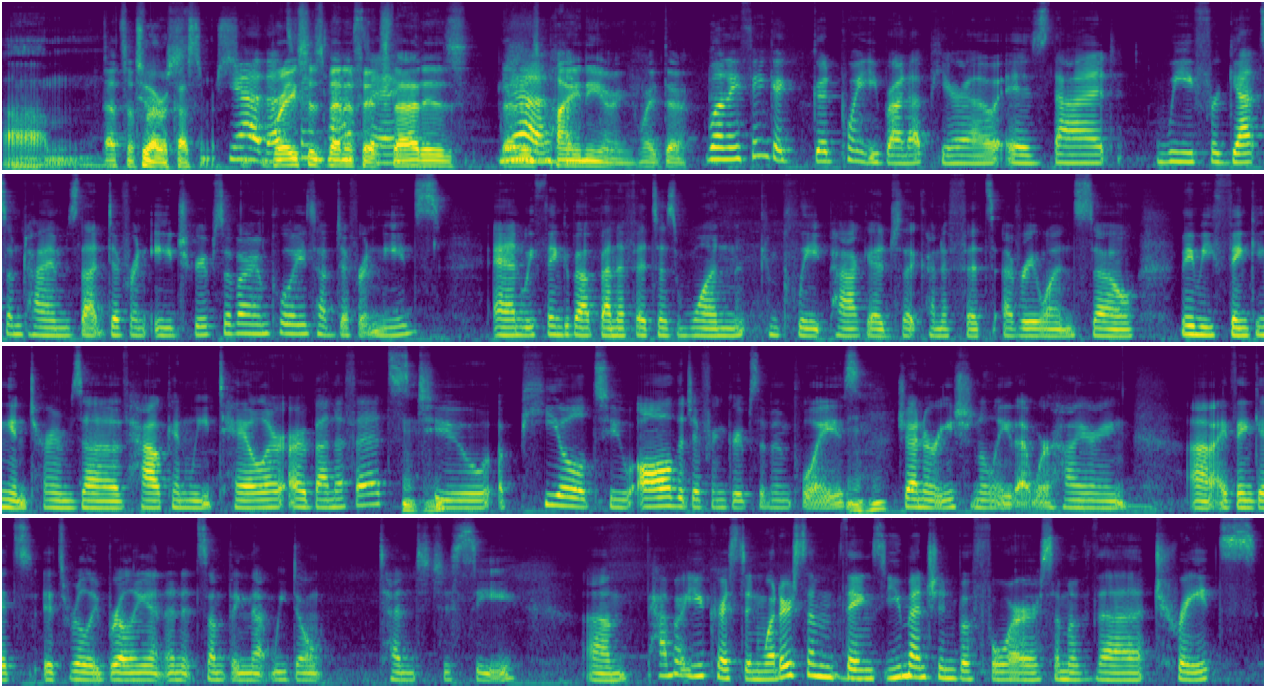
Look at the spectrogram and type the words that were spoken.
Um, That's a to our customers. Yeah, that's Braces benefits. That is that is Yeah. pioneering right there. Well, and I think a good point you brought up, Hiro, is that we forget sometimes that different age groups of our employees have different needs. And we think about benefits as one complete package that kind of fits everyone. So maybe thinking in terms of how can we tailor our benefits to appeal to all the different groups of employees generationally that we're hiring. Uh, I think it's it's really brilliant, and it's something that we don't tend to see. Um, how about you, Kristen? What are some things you mentioned before? Some of the traits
